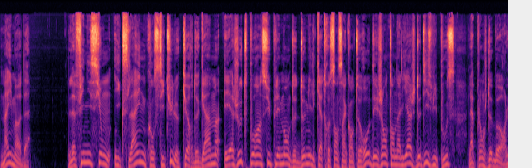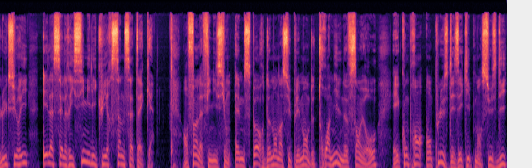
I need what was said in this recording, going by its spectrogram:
MyMode. La finition X-Line constitue le cœur de gamme et ajoute pour un supplément de 2450 euros des jantes en alliage de 18 pouces, la planche de bord Luxury et la sellerie simili-cuir Sensatec. Enfin, la finition M-Sport demande un supplément de 3900 euros et comprend en plus des équipements susdits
